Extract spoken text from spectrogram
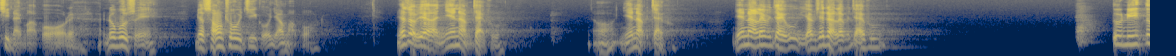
ချိနိုင်မှာပေါ့တဲ့တို့မို့ဆိုရင်မျက်စောင်းထိုးကြည့်ကုန်ကြမှာပေါ့မြတ်စွာဘုရားညင်းတာမကြိုက်ဘူးနော်ညင်းတာမကြိုက်ဘူးညင်းတာလည်းမကြိုက်ဘူးရံဖြစ်တာလည်းမကြိုက်ဘူး သူနီးသူ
